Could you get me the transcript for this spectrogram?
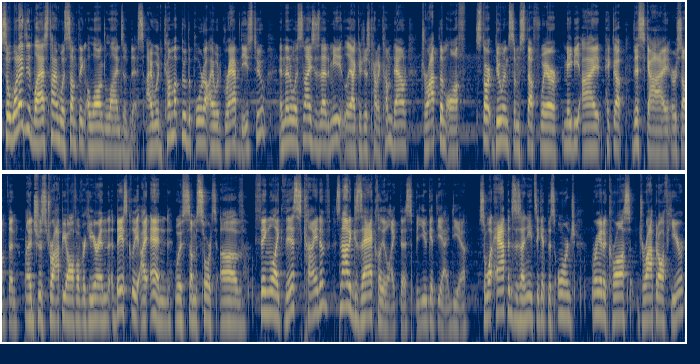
So what I did last time was something along the lines of this. I would come up through the portal, I would grab these two, and then what's nice is that immediately I could just kind of come down, drop them off, start doing some stuff where maybe I pick up this guy or something. I just drop you off over here and basically I end with some sort of thing like this, kind of. It's not exactly like this, but you get the idea. So what happens is I need to get this orange, bring it across, drop it off here,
